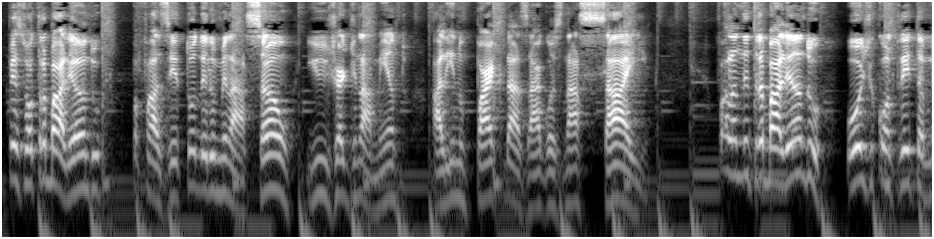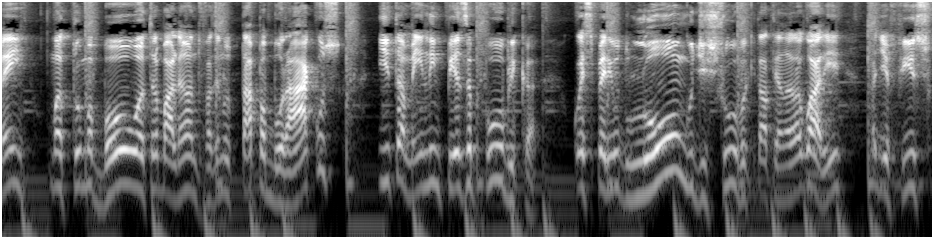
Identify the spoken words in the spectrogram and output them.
o pessoal trabalhando para fazer toda a iluminação e o jardinamento ali no Parque das Águas na SAI. Falando em trabalhando, hoje encontrei também uma turma boa trabalhando, fazendo tapa-buracos e também limpeza pública. Com esse período longo de chuva que está tendo na Araguari, tá difícil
